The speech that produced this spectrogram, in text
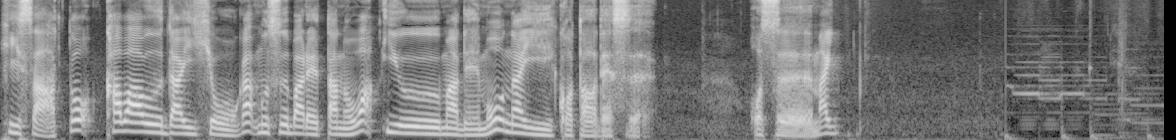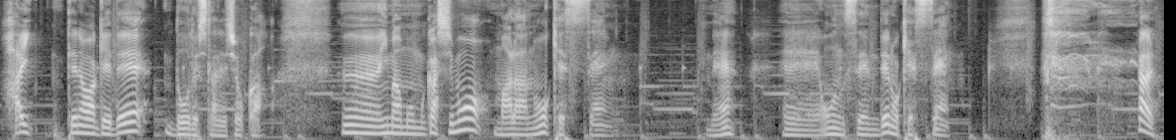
ヒサとカワウ代表が結ばれたのは言うまでもないことです。おすまい。はい。てなわけで、どうでしたでしょうか。うん今も昔もマラの決戦。ね。えー温泉での決戦。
